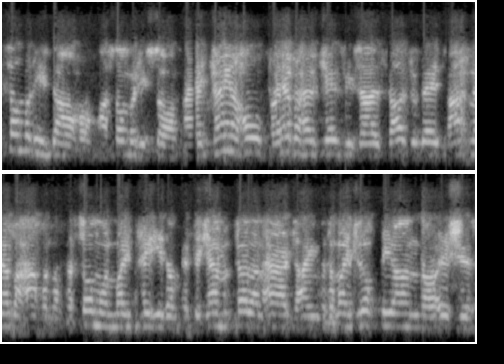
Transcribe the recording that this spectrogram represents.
it's somebody's daughter or somebody's son. I kind of hope I ever have kids myself, God forbid, that never happened, that someone might pity them if they came, fell on hard times, that they might look beyond their issues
